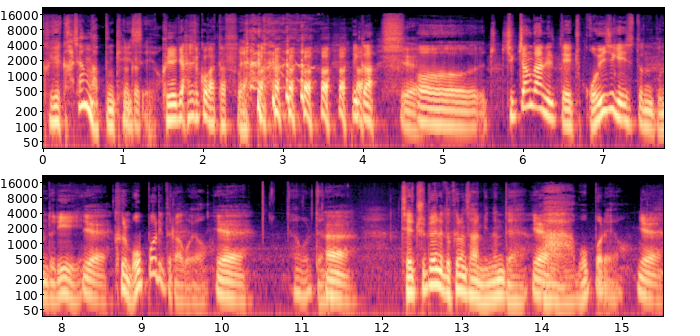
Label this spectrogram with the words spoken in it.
그게 가장 나쁜 그러니까 케이스예요. 그 얘기 하실 것 같았어. 그러니까 예. 어 직장 다닐 때 고위직에 있었던 분들이 예. 그걸 못 버리더라고요. 예. 제가 볼 때는 예. 제 주변에도 그런 사람 있는데 예. 아못 버려요. 예.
